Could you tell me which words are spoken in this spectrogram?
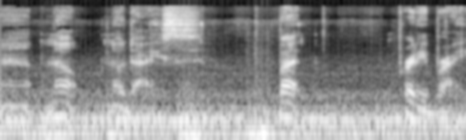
Uh, no, no dice, but pretty bright.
